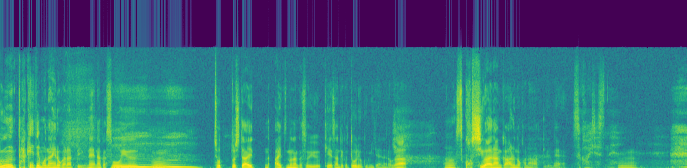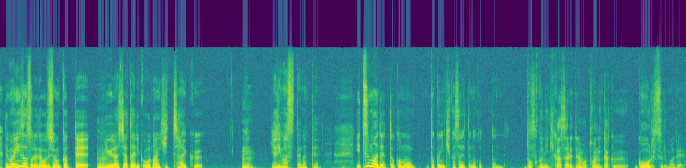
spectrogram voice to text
運だけでもないのかなっていうね。なんかそういうううん。んちょっとしたあいあいつのなんかそういう計算というか努力みたいなのが、うん、少しはなんかあるのかなっていうね。すごいですね。うん。でもいざそれでオーディション受かって、うん。ユーラシア大陸横断ヒッチハイクうん、やりますってなって。いつまでとかも特に聞かされてなかったんです特に聞かされてない。もうとにかくゴールするまで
